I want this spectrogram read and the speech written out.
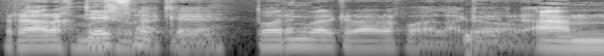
regtig moes Definitely. lekker. Daai ding werk regtig baie lekker. Ja. Ehm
